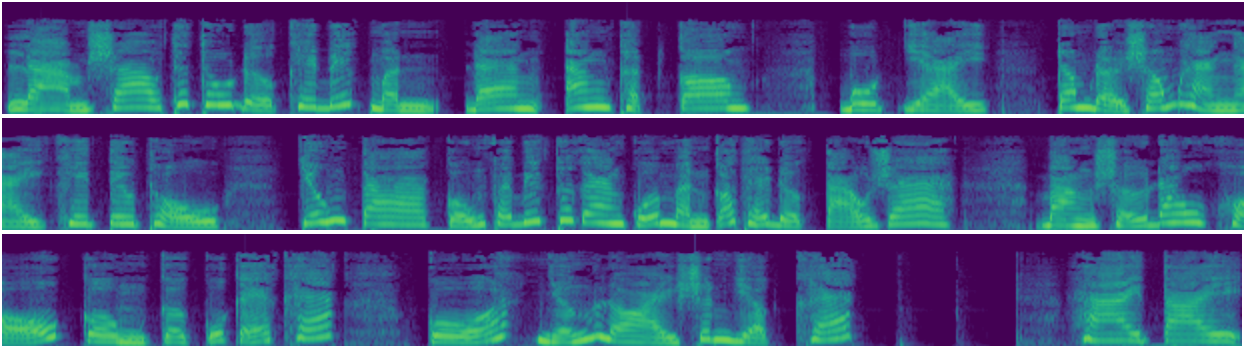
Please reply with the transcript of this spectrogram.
làm sao thích thú được khi biết mình đang ăn thịt con? Bụt dạy, trong đời sống hàng ngày khi tiêu thụ, chúng ta cũng phải biết thức ăn của mình có thể được tạo ra bằng sự đau khổ cùng cực của kẻ khác, của những loài sinh vật khác. Hai tay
